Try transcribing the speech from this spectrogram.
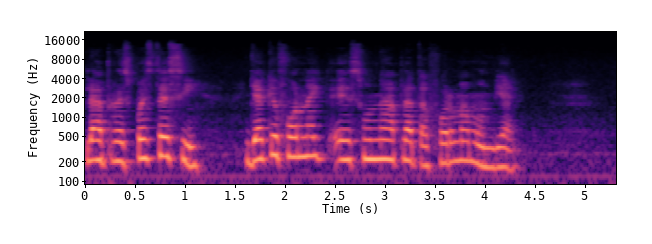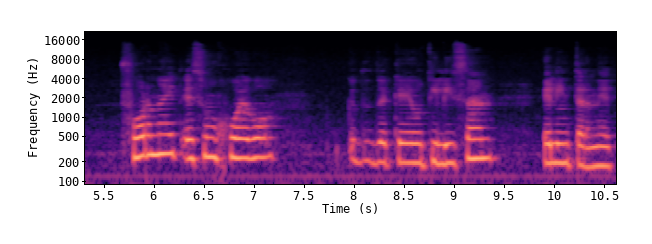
La respuesta es sí, ya que Fortnite es una plataforma mundial. Fortnite es un juego de que utilizan el Internet,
